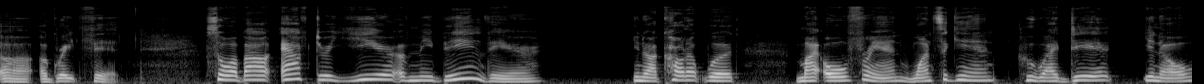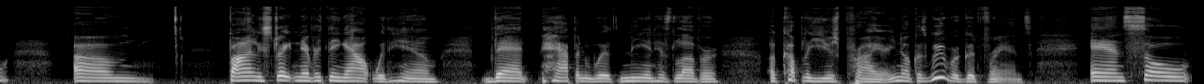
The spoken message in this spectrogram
uh, a great fit. So about after a year of me being there, you know, I caught up with my old friend once again, who I did, you know, um, finally straighten everything out with him that happened with me and his lover a couple of years prior, you know, because we were good friends. And so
